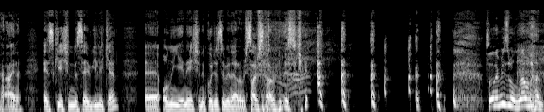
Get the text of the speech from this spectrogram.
Ha, aynen. Eski eşimle sevgiliyken e, onun yeni eşinin kocası beni aramış. Saçma bir ilişki. Sonra biz bundan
